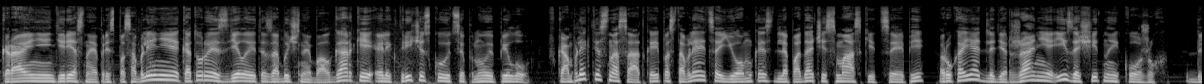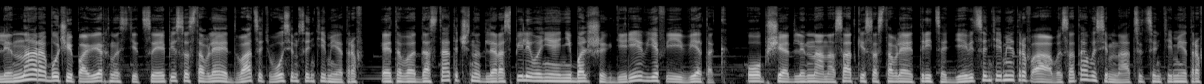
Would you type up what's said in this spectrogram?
Крайне интересное приспособление, которое сделает из обычной болгарки электрическую цепную пилу. В комплекте с насадкой поставляется емкость для подачи смазки цепи, рукоять для держания и защитный кожух. Длина рабочей поверхности цепи составляет 28 см. Этого достаточно для распиливания небольших деревьев и веток. Общая длина насадки составляет 39 см, а высота 18 см.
